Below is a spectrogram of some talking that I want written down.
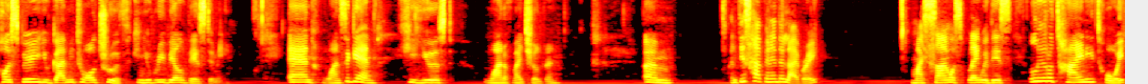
Holy Spirit, you guide me to all truth. Can you reveal this to me? And once again, he used one of my children. Um, and this happened in the library. My son was playing with this little tiny toy.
